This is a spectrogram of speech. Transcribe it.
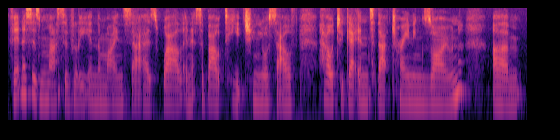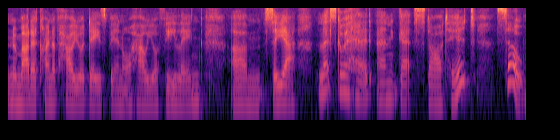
fitness is massively in the mindset as well. And it's about teaching yourself how to get into that training zone. Um, no matter kind of how your day's been or how you're feeling. Um, so, yeah, let's go ahead and get started. So,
